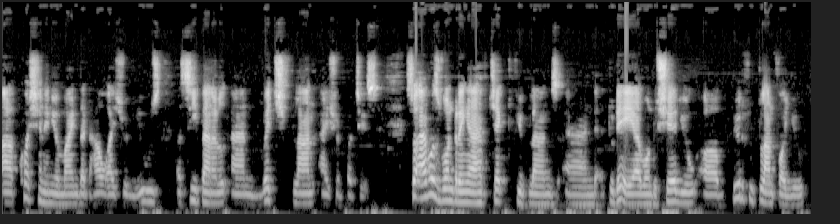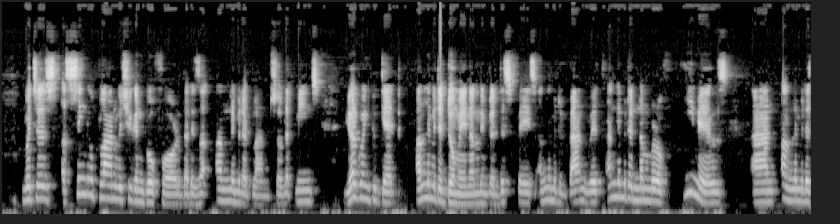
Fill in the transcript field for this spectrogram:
a question in your mind that how I should use a cPanel and which plan I should purchase. So I was wondering, I have checked few plans and today I want to share you a beautiful plan for you which is a single plan which you can go for that is an unlimited plan. So that means you are going to get unlimited domain, unlimited disk space, unlimited bandwidth, unlimited number of emails, and unlimited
